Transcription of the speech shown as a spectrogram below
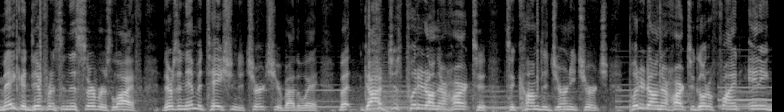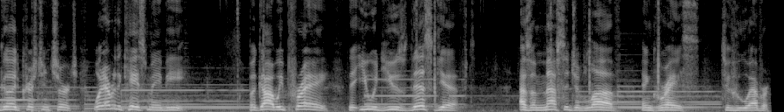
make a difference in this server's life. There's an invitation to church here, by the way. But God, just put it on their heart to, to come to Journey Church. Put it on their heart to go to find any good Christian church, whatever the case may be. But God, we pray that you would use this gift as a message of love and grace to whoever.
